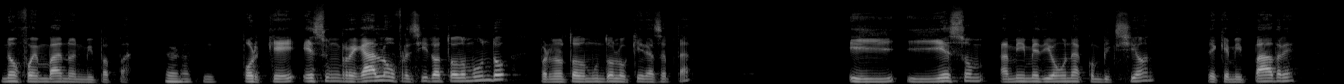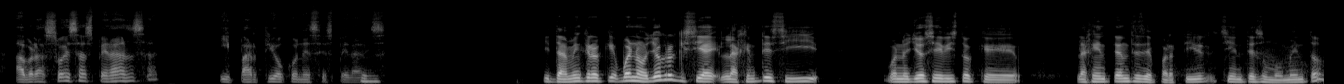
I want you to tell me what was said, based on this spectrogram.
no fue en vano en mi papá, porque es un regalo ofrecido a todo mundo, pero no todo mundo lo quiere aceptar. Y, y eso a mí me dio una convicción de que mi padre abrazó esa esperanza y partió con esa esperanza. Y también creo que, bueno, yo creo que sí, la gente sí, bueno, yo sí he visto que la gente antes de partir siente su momento.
